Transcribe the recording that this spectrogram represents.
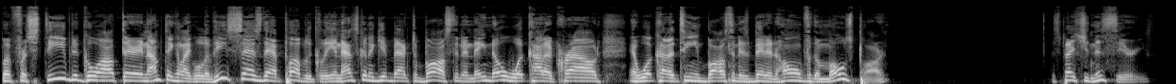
But for Steve to go out there and I'm thinking like, well, if he says that publicly and that's going to get back to Boston and they know what kind of crowd and what kind of team Boston has been at home for the most part, especially in this series,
